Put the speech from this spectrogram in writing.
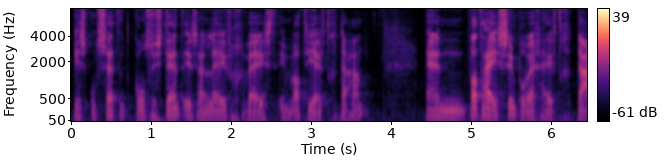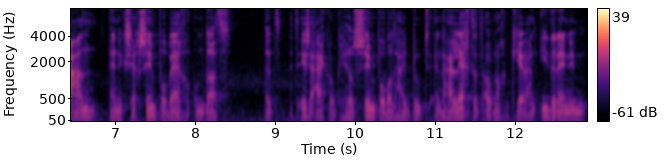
is ontzettend consistent in zijn leven geweest in wat hij heeft gedaan. En wat hij simpelweg heeft gedaan, en ik zeg simpelweg omdat het, het is eigenlijk ook heel simpel wat hij doet. En hij legt het ook nog een keer aan iedereen in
